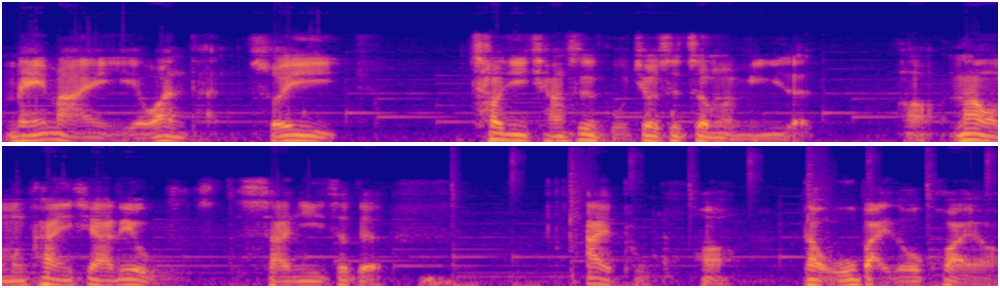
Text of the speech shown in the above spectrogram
没买也万谈，所以超级强势股就是这么迷人，好，那我们看一下六五三一这个爱普哈。到五百多块哦，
